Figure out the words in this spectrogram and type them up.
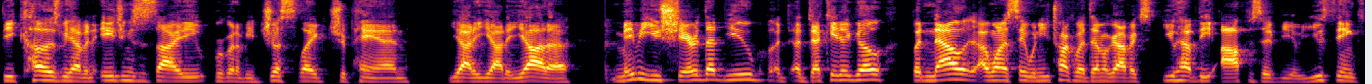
because we have an aging society. We're going to be just like Japan yada yada yada. Maybe you shared that view a, a decade ago but now i want to say when you talk about demographics you have the opposite view. You think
